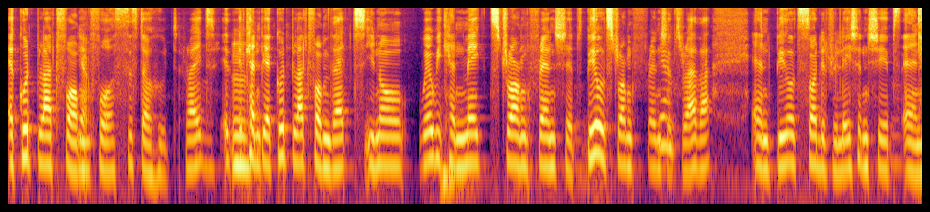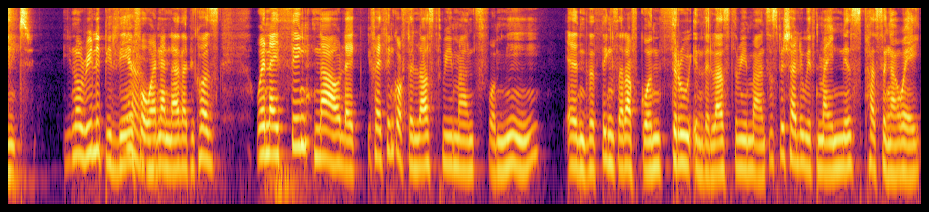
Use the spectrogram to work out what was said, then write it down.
a good platform Yeah. for sisterhood, right? It, Mm. it can be a good platform that, you know, where we can make strong friendships, build strong friendships rather, and build solid relationships and, you know, really be there for one another. Because when I think now, like, if I think of the last three months for me, and the things that I've gone through in the last three months, especially with my niece passing away,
